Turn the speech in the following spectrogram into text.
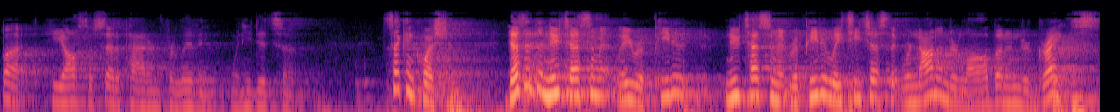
But he also set a pattern for living when he did so. Second question Doesn't the New Testament, repeated, New Testament repeatedly teach us that we're not under law but under grace?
